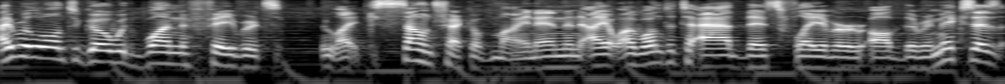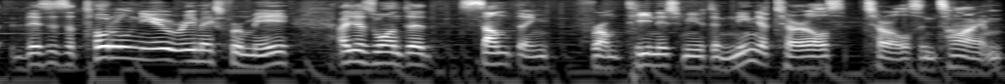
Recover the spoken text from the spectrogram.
I really want to go with one favorite like soundtrack of mine. And I, I wanted to add this flavor of the remixes. This is a total new remix for me. I just wanted something from teenage mutant ninja turtles turtles in time.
